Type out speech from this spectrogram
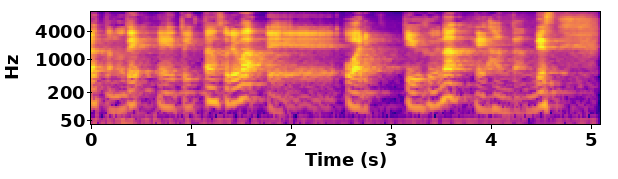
だったので、えっと、一旦それは、えー、終わりっていう風な、えー、判断です。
